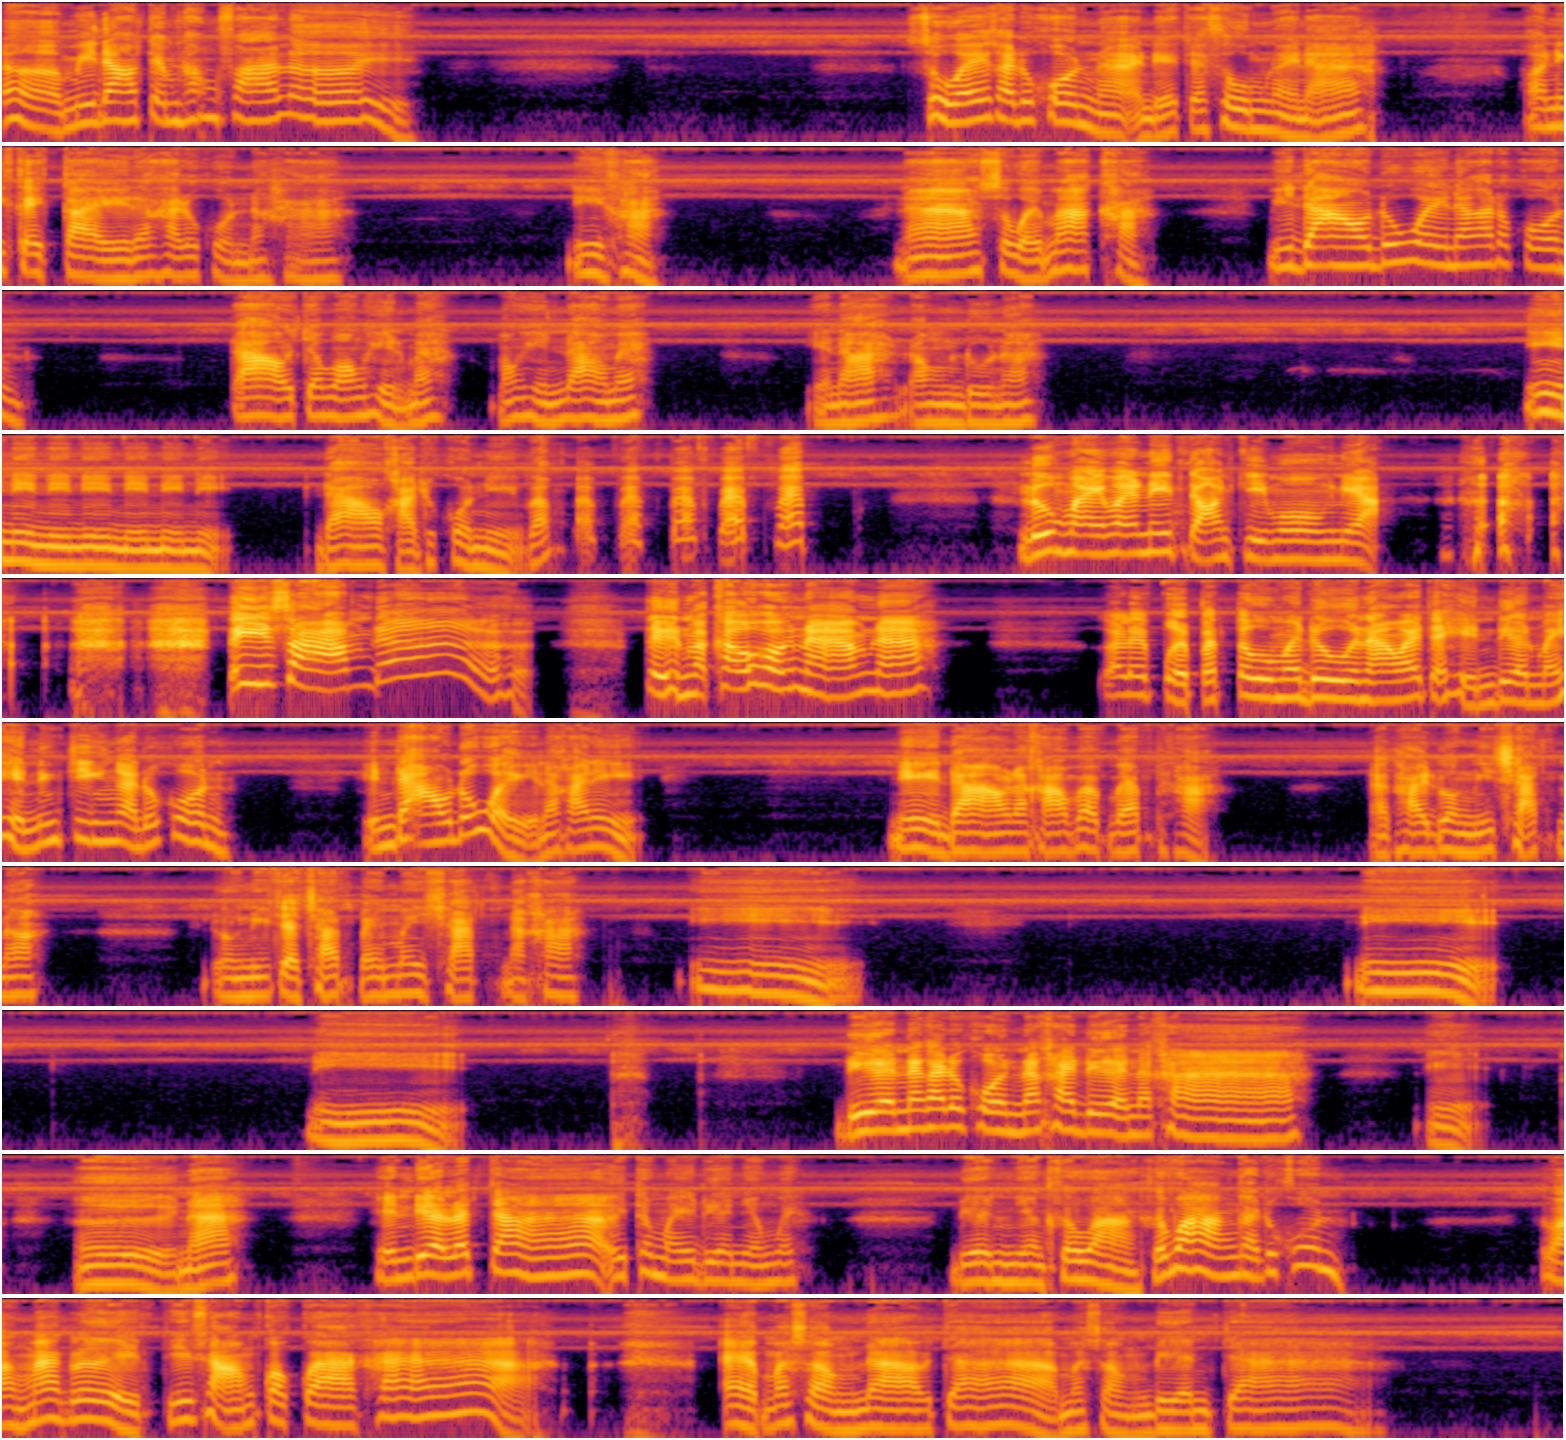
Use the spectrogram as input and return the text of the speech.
เออ มีดาวเต็มท้องฟ้าเลย สวยค่ะทุกคนนะเดี๋ยวจะซูมหน่อยนะเพราะนี่ไกลๆนะคะ ทุกคนนะคะ นี่ค่ะ นะสวยมากค่ะ มีดาวด้วยนะคะ ทุกคน ดาวจะมองเห็นไหมมองเห็นดาวไหมเดี๋ยวนะลองดูนะ นี่นี่นี่นี่นี่นี่นี่ดาวค่ะทุกคนนี่แวบแวบแวบแวบแวบแวบ รู้ไหมว่านี่ตอนกี่โมงเนี่ย ตีสามเด้อ ตื่นมาเข้าห้องน้ำนะ ก็เลยเปิดประตูมาดูนะ ว่าจะเห็นเดือนไหมเห็นจริง ๆ อะ ทุกคน เห็นดาวด้วยนะคะ นี่ นี่ดาวนะคะ แวบๆค่ะ นะคะดวงนี้ชัดเนาะ ดวงนี้จะชัดไปไม่ชัดนะคะ นี่ นี่ นี่ เดือนนะคะ ทุกคนนะคะ เดือนนะคะนี่เออนะ เห็นเดือนแล้วจ้าเอ้ยทำไมเดือนยังไม่เดือนยังสว่างสว่างค่ะ ทุกคน สว่างมากเลย ที่สามกว่าๆค่ะ แอบมาส่องดาวจ้า มาส่องเดือนจ้า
